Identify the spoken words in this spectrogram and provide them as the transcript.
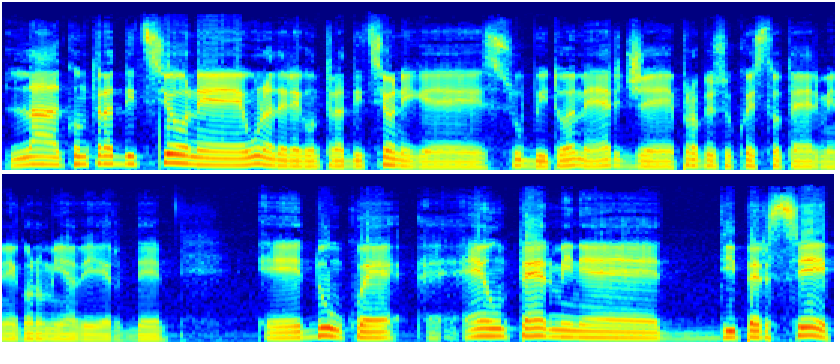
la contraddizione, una delle contraddizioni che subito emerge è proprio su questo termine economia verde e dunque eh, è un termine di per sé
